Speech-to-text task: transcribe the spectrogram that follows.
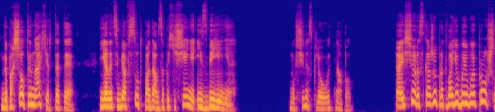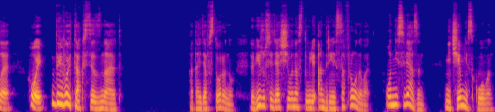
«Да пошел ты нахер, ТТ! Я на тебя в суд подам за похищение и избиение!» Мужчина сплевывает на пол. «А еще расскажу про твое боевое прошлое. Ой, да его и так все знают». Отойдя в сторону, вижу сидящего на стуле Андрея Сафронова. Он не связан, ничем не скован.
